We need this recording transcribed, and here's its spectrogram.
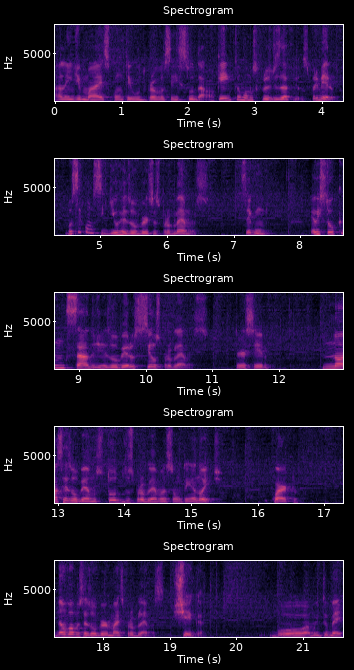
além de mais conteúdo para você estudar, ok? Então vamos para os desafios. Primeiro, você conseguiu resolver seus problemas? Segundo, eu estou cansado de resolver os seus problemas. Terceiro, nós resolvemos todos os problemas ontem à noite. Quarto, não vamos resolver mais problemas. Chega. Boa, muito bem.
